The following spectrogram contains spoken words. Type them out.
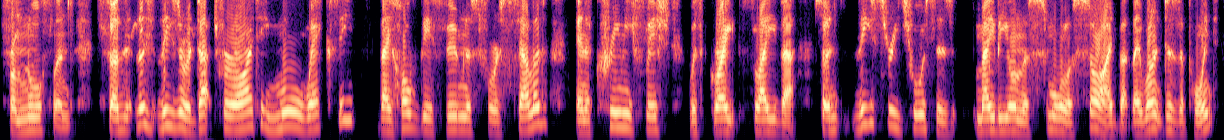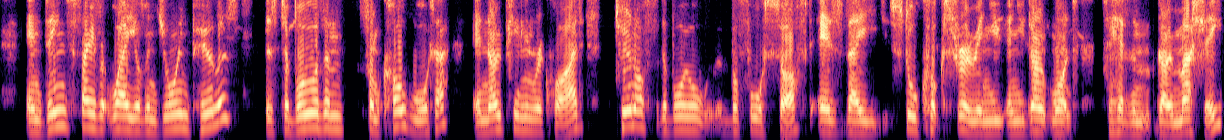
from Northland. So th- these are a Dutch variety, more waxy, they hold their firmness for a salad and a creamy flesh with great flavour. So these three choices may be on the smaller side, but they won't disappoint. And Dean's favourite way of enjoying perlers is to boil them from cold water and no peeling required. Turn off the boil before soft as they still cook through and you and you don't want to have them go mushy.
